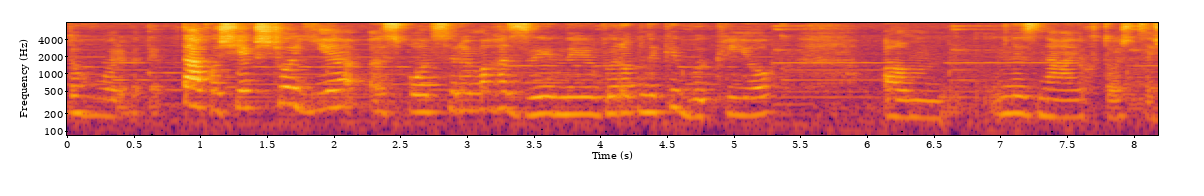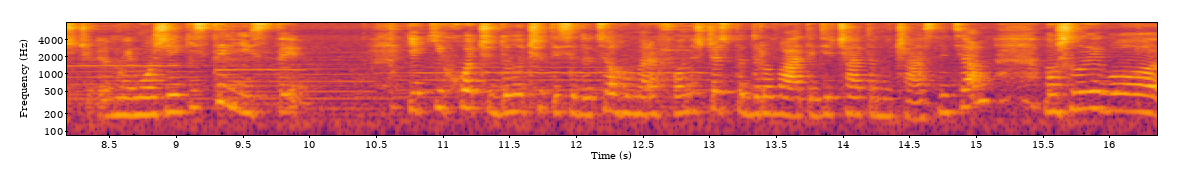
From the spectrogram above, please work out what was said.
договорювати. Також, якщо є е, спонсори, магазини, виробники викрійок, ем, не знаю, хто ж це. Ми, може, якісь стилісти, які хочуть долучитися до цього марафону, щось подарувати дівчатам-учасницям. Можливо,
